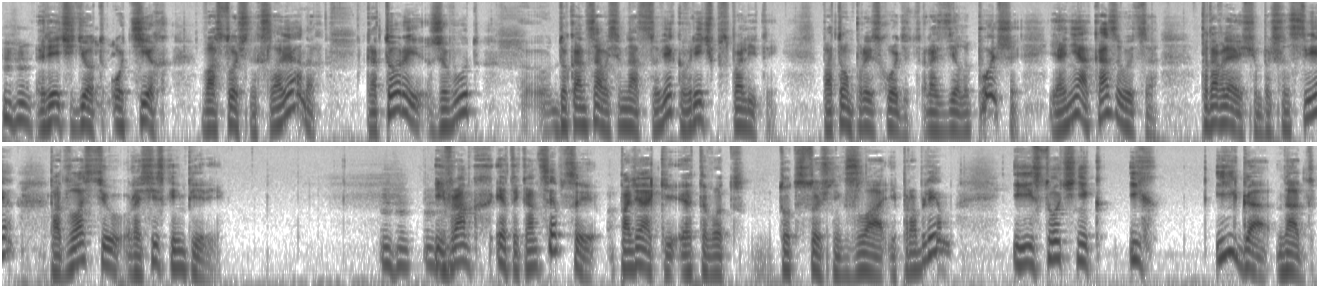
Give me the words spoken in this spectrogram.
Угу. Речь идет о тех восточных славянах, которые живут э, до конца XVIII века в Речи Посполитой. Потом происходят разделы Польши, и они оказываются в подавляющем большинстве под властью Российской империи. Угу, угу. И в рамках этой концепции поляки – это вот тот источник зла и проблем, и источник их иго над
